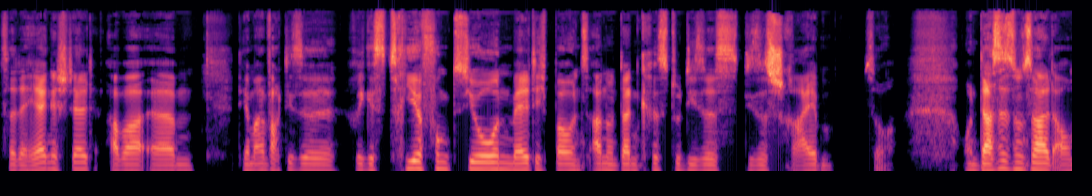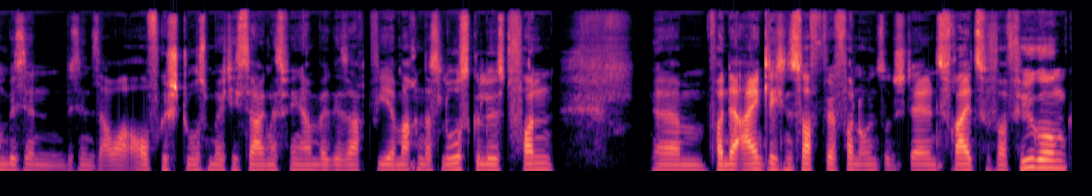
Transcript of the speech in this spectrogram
ist halt hergestellt. Aber ähm, die haben einfach diese Registrierfunktion, melde dich bei uns an und dann kriegst du dieses, dieses Schreiben. So. Und das ist uns halt auch ein bisschen, ein bisschen sauer aufgestoßen, möchte ich sagen. Deswegen haben wir gesagt, wir machen das losgelöst von, ähm, von der eigentlichen Software von uns und stellen es frei zur Verfügung.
